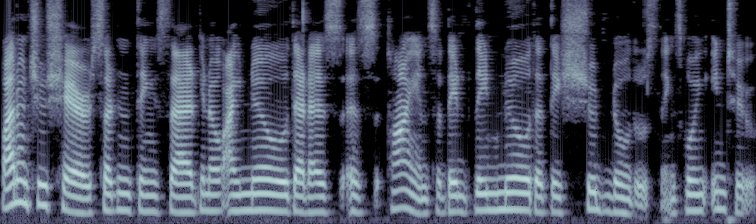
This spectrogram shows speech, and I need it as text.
why don't you share certain things that you know i know that as as clients that they they know that they should know those things going into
